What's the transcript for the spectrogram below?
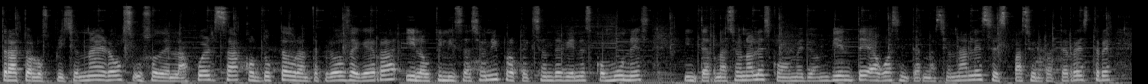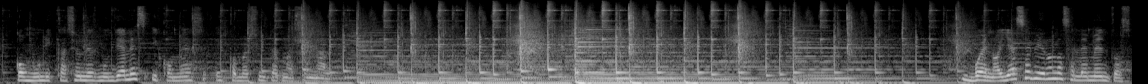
trato a los prisioneros, uso de la fuerza, conducta durante periodos de guerra y la utilización y protección de bienes comunes internacionales como medio ambiente, aguas internacionales, espacio intraterrestre, comunicaciones mundiales y comercio, comercio internacional. Bueno, ya se vieron los elementos,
